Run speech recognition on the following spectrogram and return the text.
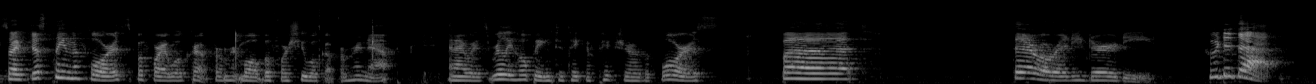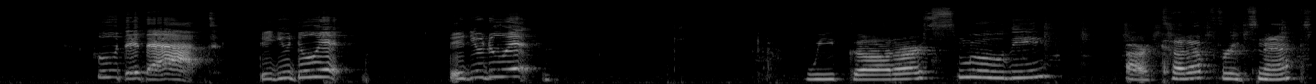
So I just cleaned the floors before I woke her up from her, well, before she woke up from her nap. And I was really hoping to take a picture of the floors, but they're already dirty. Who did that? Who did that? Did you do it? Did you do it? We've got our smoothie, our cut up fruit snacks,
